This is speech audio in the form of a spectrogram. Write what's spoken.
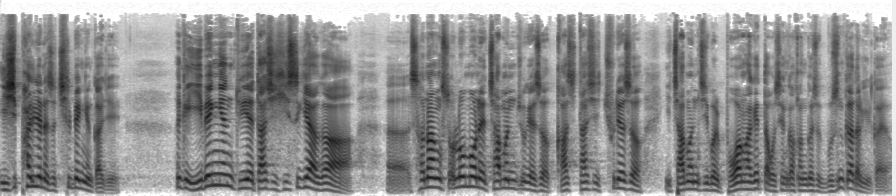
28년에서 700년까지. 그러니까 200년 뒤에 다시 히스기야가 어, 선왕 솔로몬의 자문 중에서 다시 추려서 이 자문집을 보왕하겠다고 생각한 것은 무슨 까닭일까요?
